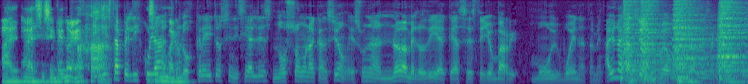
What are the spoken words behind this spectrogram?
Al, al 69. Ajá. En esta película los créditos iniciales no son una canción, es una nueva melodía que hace este John Barry, muy buena también. Hay una canción, vamos a hablar de esa canción.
